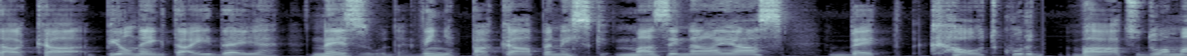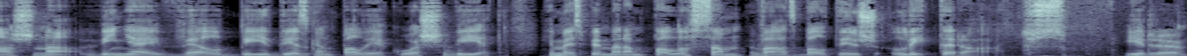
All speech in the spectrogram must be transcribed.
Tā kā pilnīgi tā ideja nezuda. Viņa pakāpeniski mazinājās, bet kaut kur vācu domāšanā viņai vēl bija diezgan paliekoša vieta. Ja mēs, piemēram, palasam vācu baltiešu literātus, ir eh,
